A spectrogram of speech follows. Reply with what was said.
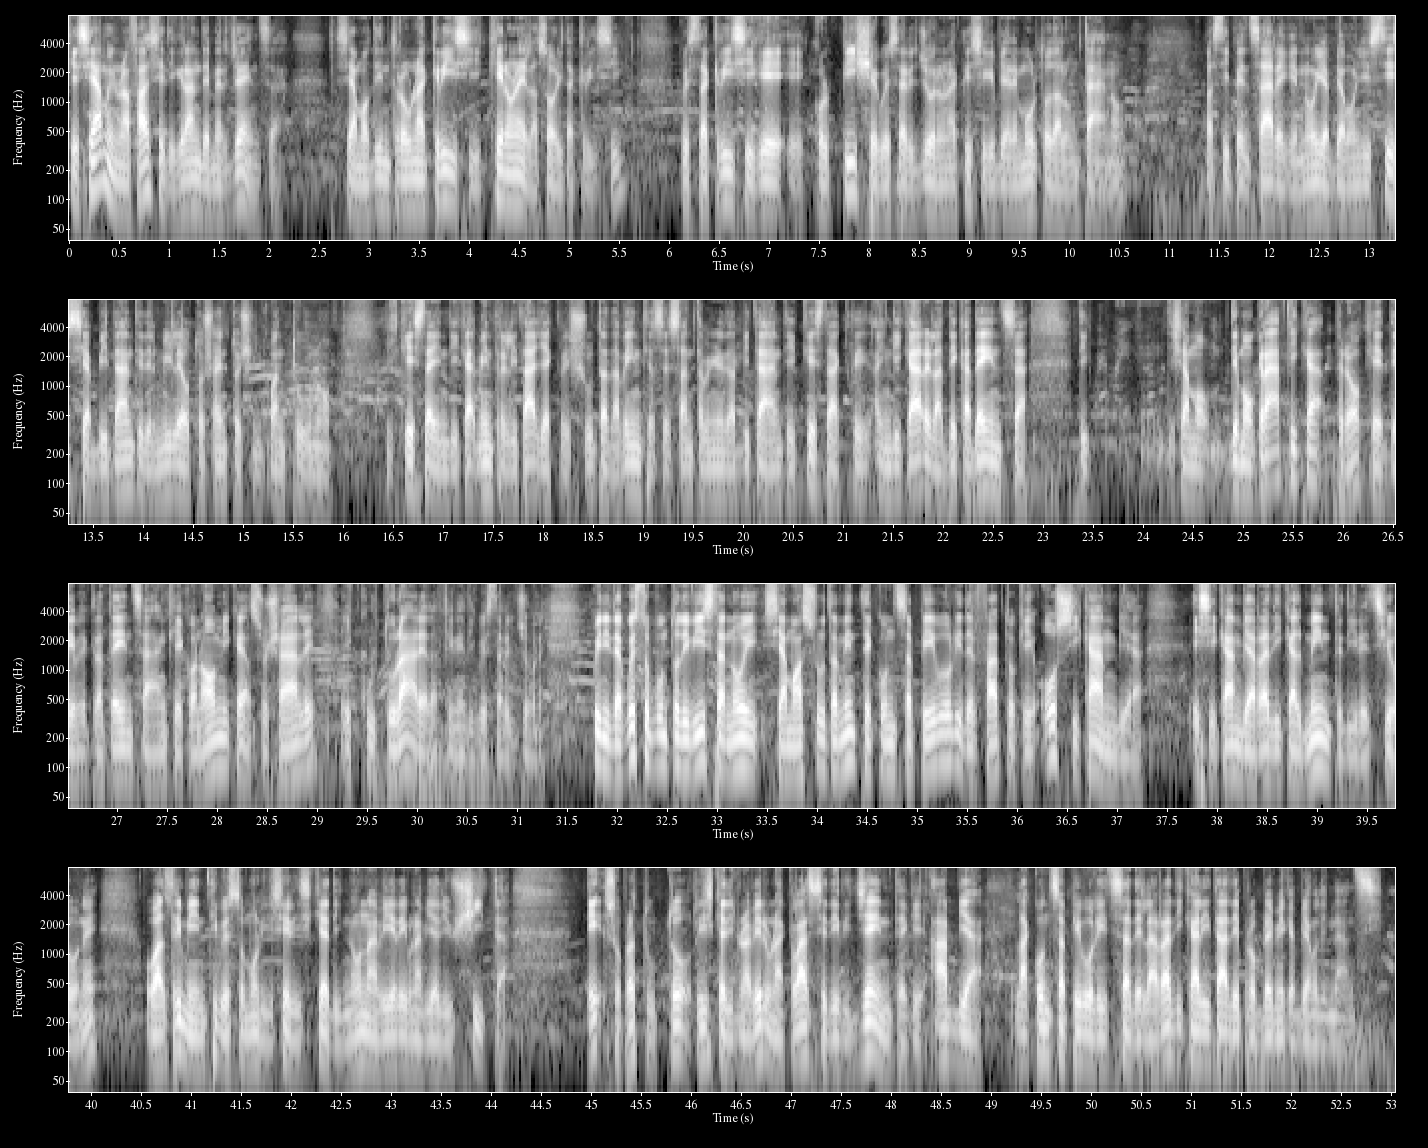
che siamo in una fase di grande emergenza, siamo dentro una crisi che non è la solita crisi, questa crisi che eh, colpisce questa regione una crisi che viene molto da lontano, Basti pensare che noi abbiamo gli stessi abitanti del 1851, il che sta a mentre l'Italia è cresciuta da 20 a 60 milioni di abitanti, il che sta a indicare la decadenza di, diciamo, demografica, però che è decadenza anche economica, sociale e culturale alla fine di questa regione. Quindi da questo punto di vista noi siamo assolutamente consapevoli del fatto che o si cambia e si cambia radicalmente direzione o altrimenti questo Molise rischia di non avere una via di uscita e soprattutto rischia di non avere una classe dirigente che abbia la consapevolezza della radicalità dei problemi che abbiamo dinanzi.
